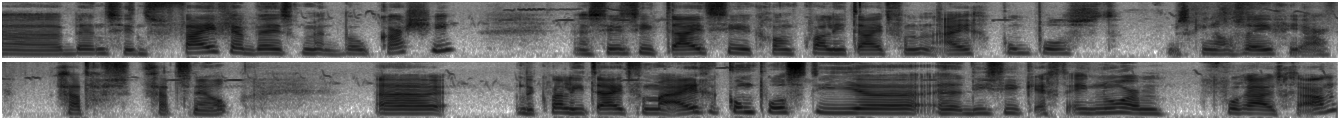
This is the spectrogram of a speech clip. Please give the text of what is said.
uh, ben sinds vijf jaar bezig met bokashi. En sinds die tijd zie ik gewoon kwaliteit van mijn eigen compost. Misschien al zeven jaar. Gaat, gaat snel. Uh, de kwaliteit van mijn eigen compost, die, uh, die zie ik echt enorm vooruit gaan.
